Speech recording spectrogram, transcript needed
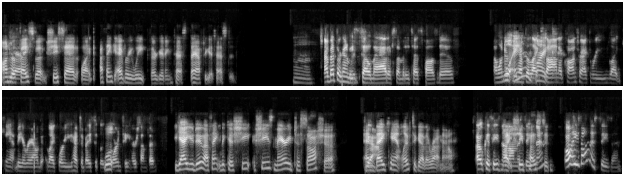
on her. Facebook. She said like I think every week they're getting tested. They have to get tested. Hmm. I bet they're going to be Which- so mad if somebody tests positive. I wonder Well, if you have to like, like- sign a contract where you like can't be around, like where you have to basically Well- quarantine or something. Yeah, you do. I think because she she's married to Sasha and Yeah. they can't live together right now. Oh, because he's not like on she season. posted Oh, he's on this season.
